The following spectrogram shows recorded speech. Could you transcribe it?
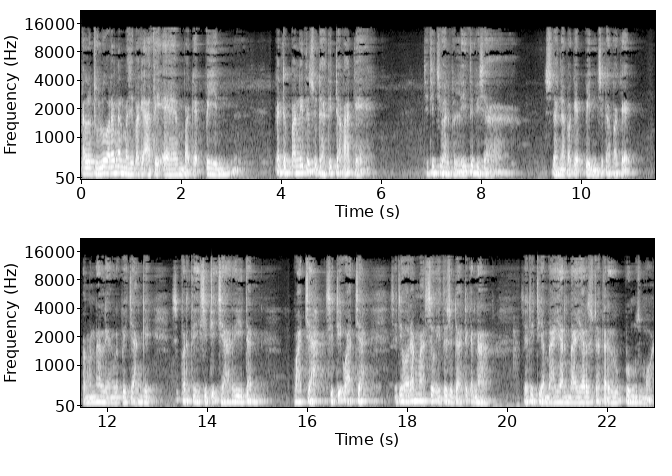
Kalau dulu orang kan masih pakai ATM, pakai PIN. Ke depan itu sudah tidak pakai. Jadi jual beli itu bisa sudah tidak pakai PIN, sudah pakai pengenal yang lebih canggih seperti sidik jari dan wajah, sidik wajah. Jadi orang masuk itu sudah dikenal. Jadi dia bayar-bayar sudah terhubung semua.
